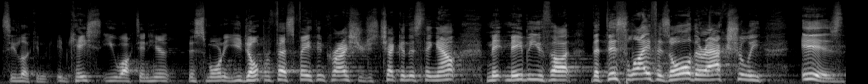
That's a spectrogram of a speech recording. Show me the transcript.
See, look, in, in, case you walked in here this morning, you don't profess faith in Christ, you're just checking this thing out. Maybe you thought that this life is all there actually is.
